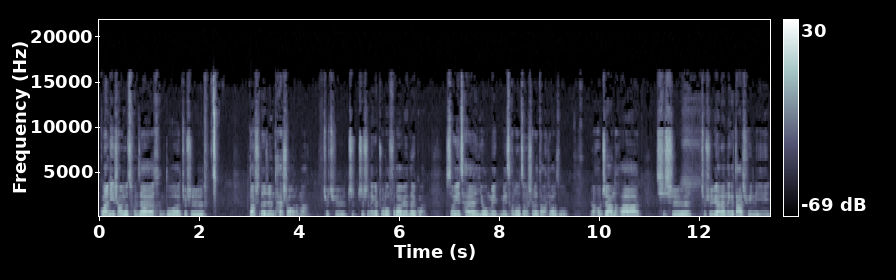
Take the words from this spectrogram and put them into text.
管理上又存在很多就是当时的人太少了嘛，就去只只是那个驻楼辅导员在管，所以才又每每层楼增设了党小组，然后这样的话，其实就是原来那个大群里，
